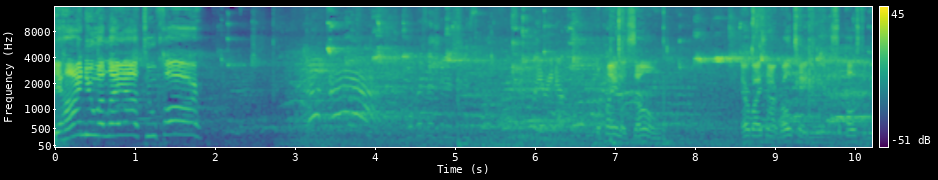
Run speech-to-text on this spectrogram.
Behind you, Alea. Too far. What position is she supposed to play right now? They're playing a zone. Everybody's not rotating where they're supposed to be.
